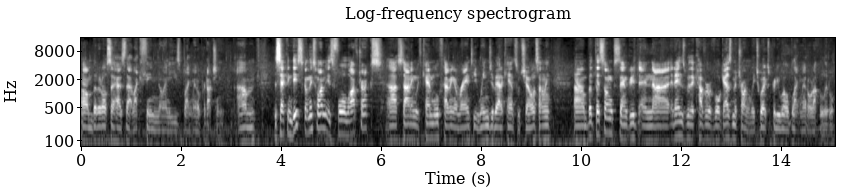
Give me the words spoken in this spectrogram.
Um, but it also has that like thin 90s black metal production. Um, the second disc on this one is four live tracks, uh, starting with Kanwulf having a ranty whinge about a cancelled show or something. Um, but the songs sound good, and uh, it ends with a cover of Orgasmatron, which works pretty well black metal up a little.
